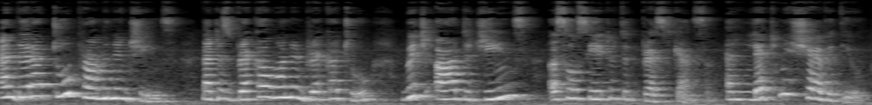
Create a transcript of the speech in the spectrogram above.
And there are two prominent genes, that is BRCA1 and BRCA2, which are the genes associated with breast cancer. And let me share with you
